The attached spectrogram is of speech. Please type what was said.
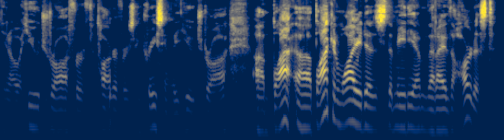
you know, a huge draw for photographers, increasingly huge draw. Um, black, uh, black and white is the the medium that I have the hardest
